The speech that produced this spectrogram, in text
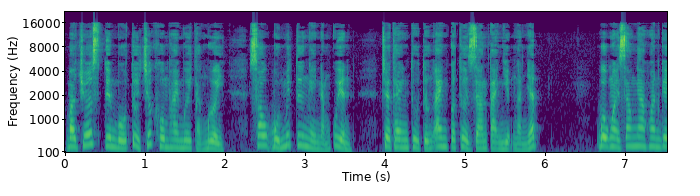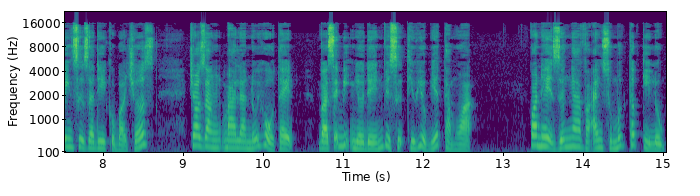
Bà Truss tuyên bố từ chức hôm 20 tháng 10, sau 44 ngày nắm quyền, trở thành Thủ tướng Anh có thời gian tại nhiệm ngắn nhất. Bộ Ngoại giao Nga hoan nghênh sự ra đi của bà Truss, cho rằng bà là nỗi hổ thẹn và sẽ bị nhớ đến vì sự thiếu hiểu biết thảm họa. Quan hệ giữa Nga và Anh xuống mức thấp kỷ lục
